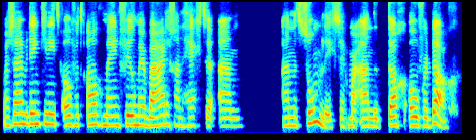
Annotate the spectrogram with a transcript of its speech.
Maar zijn we denk je niet over het algemeen veel meer waarde gaan hechten aan, aan het zonlicht, zeg maar aan de dag overdag?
